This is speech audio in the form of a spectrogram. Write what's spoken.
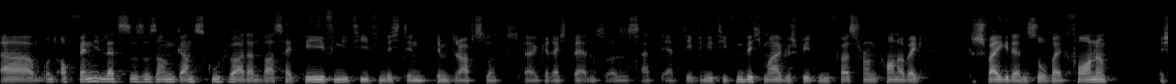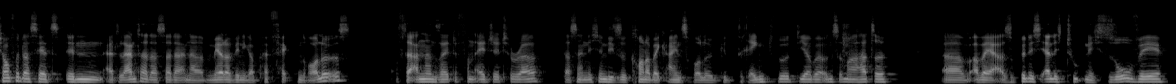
Ähm, und auch wenn die letzte Saison ganz gut war, dann war es halt definitiv nicht den, dem Draft-Slot äh, gerecht werden. So, also es hat er hat definitiv nicht mal gespielt wie ein First-Round-Cornerback, geschweige denn so weit vorne. Ich hoffe, dass jetzt in Atlanta, dass er da in einer mehr oder weniger perfekten Rolle ist. Auf der anderen Seite von AJ Terrell, dass er nicht in diese Cornerback 1-Rolle gedrängt wird, die er bei uns immer hatte. Ähm, aber ja, also bin ich ehrlich, tut nicht so weh.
